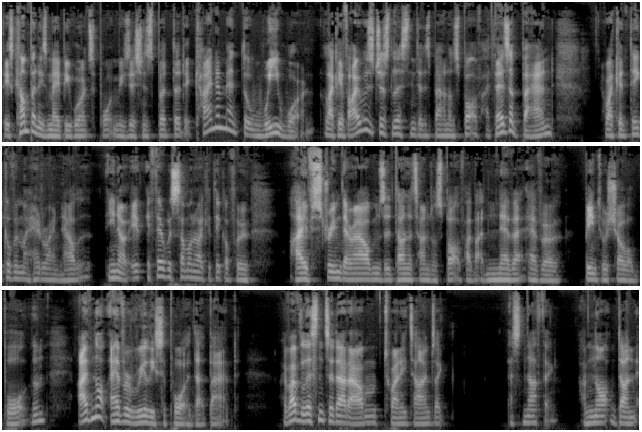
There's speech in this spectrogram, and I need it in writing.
these companies maybe weren't supporting musicians, but that it kind of meant that we weren't. Like if I was just listening to this band on Spotify, there's a band who I can think of in my head right now. You know, if, if there was someone who I could think of who I've streamed their albums a ton of times on Spotify, but I've never ever been to a show or bought them, I've not ever really supported that band. If I've listened to that album 20 times, like, that's nothing. I've not done,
